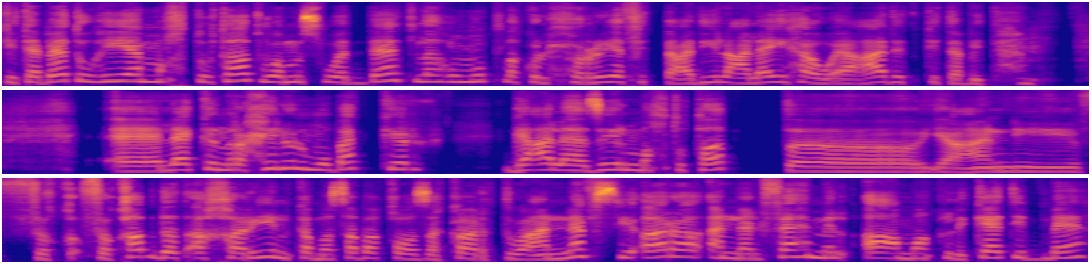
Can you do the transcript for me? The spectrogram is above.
كتاباته هي مخطوطات ومسودات له مطلق الحرية في التعديل عليها وإعادة كتابتها. آه لكن رحيله المبكر جعل هذه المخطوطات آه، يعني في قبضة آخرين كما سبق وذكرت. وعن نفسي أرى أن الفهم الأعمق لكاتب ما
